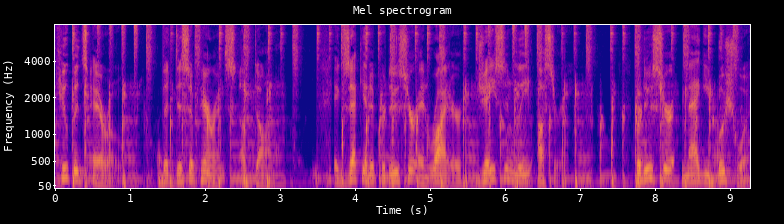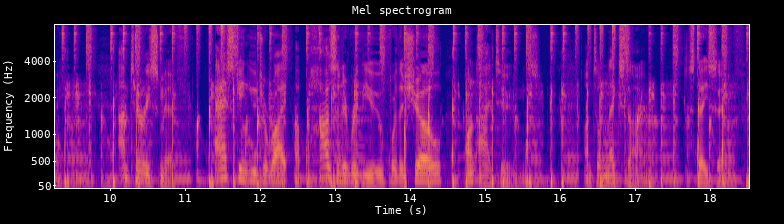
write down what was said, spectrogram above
Cupid's Arrow the Disappearance of Donna. Executive producer and writer Jason Lee Ussery. Producer Maggie Bushway. I'm Terry Smith, asking you to write a positive review for the show on iTunes. Until next time, stay safe.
